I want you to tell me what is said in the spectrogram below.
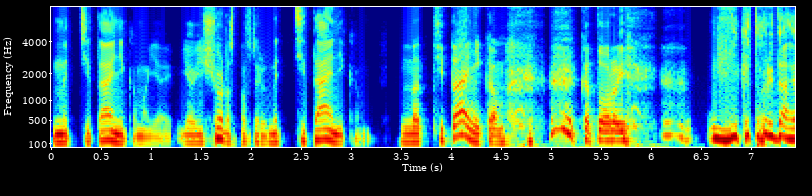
Над «Титаником», а я, я еще раз повторю, над «Титаником» над Титаником, который... Который, да,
